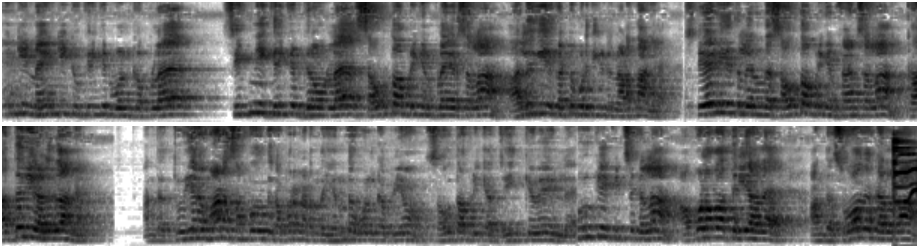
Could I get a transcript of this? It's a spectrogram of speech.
Nineteen ninety two cricket world கப்ல சிட்னி கிரிக்கெட் கிரவுண்ட்ல சவுத் ஆப்பிரிக்கன் பிளேயர்ஸ் எல்லாம் அழுகிய கட்டுப்படுத்திக்கிட்டு நடந்தாங்க. ஸ்டேடியத்தில் இருந்த சவுத் ஆப்பிரிக்கன் ஃபேன்ஸ் எல்லாம் கதறி அழுதாங்க. அந்த துயரமான சம்பவத்துக்கு அப்புறம் நடந்த எந்த வேர்ல்ட் கப்பையும் சவுத் ஆப்பிரிக்கா ஜெயிக்கவே இல்லை. டூ கே கிட்ஸுக்கெல்லாம் அவ்வளவா தெரியாத அந்த சோக கதை தான்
